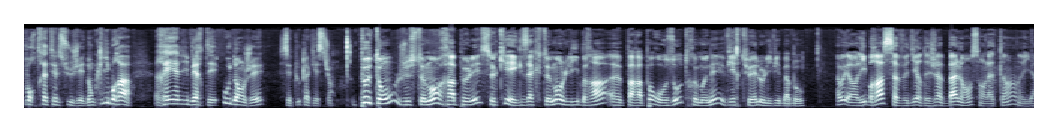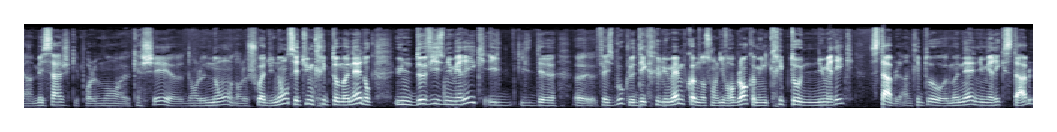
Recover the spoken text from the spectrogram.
pour traiter le sujet. Donc, Libra, réelle liberté ou danger c'est toute la question. Peut-on justement rappeler ce qu'est exactement Libra euh, par rapport aux autres monnaies virtuelles, Olivier Babot? Ah oui, alors Libra, ça veut dire déjà balance en latin. Il y a un message qui est probablement euh, caché euh, dans le nom, dans le choix du nom. C'est une crypto-monnaie, donc une devise numérique. Il, Facebook le décrit lui-même comme dans son livre blanc comme une crypto numérique stable, une crypto-monnaie numérique stable,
